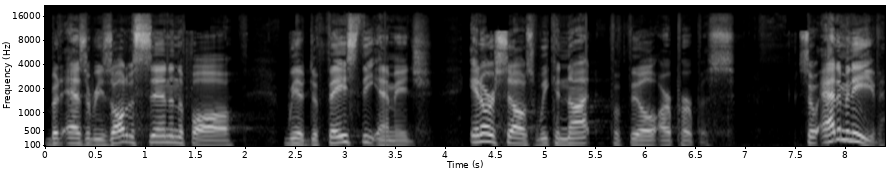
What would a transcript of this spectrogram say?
but as a result of sin and the fall, we have defaced the image. In ourselves, we cannot fulfill our purpose. So, Adam and Eve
